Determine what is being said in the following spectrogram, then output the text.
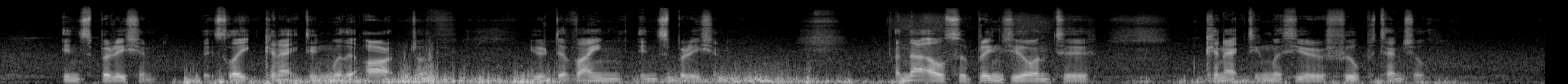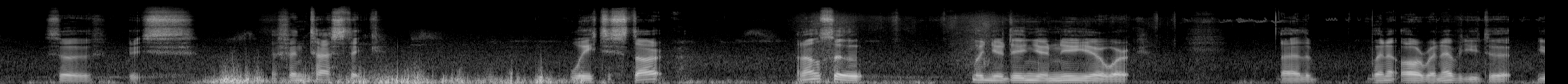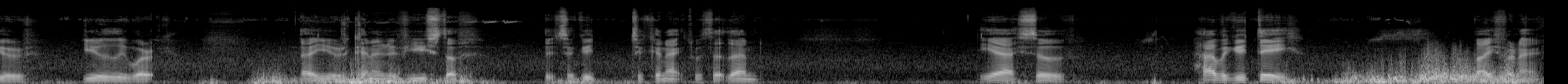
inspiration. It's like connecting with the art of your divine inspiration. And that also brings you on to connecting with your full potential. So it's a fantastic way to start and also, when you're doing your New Year work, uh, the, when it, or whenever you do it, your yearly work, uh, your kind of review stuff, it's a good to connect with it then. Yeah, so have a good day. Bye for now.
